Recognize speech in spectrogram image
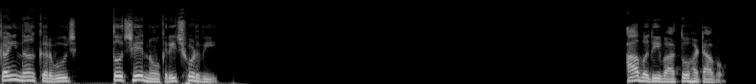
કંઈ ન કરવું જ તો છે નોકરી છોડવી. આ બધી વાતો હટાવો.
